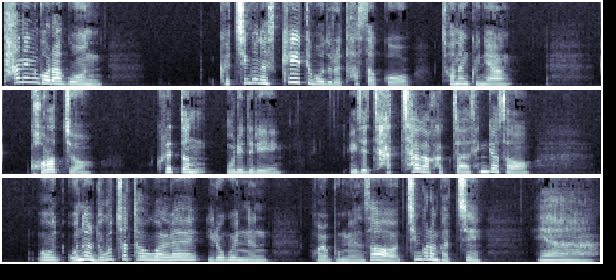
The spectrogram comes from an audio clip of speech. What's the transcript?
타는 거라곤 그 친구는 스케이트보드를 탔었고 저는 그냥 걸었죠. 그랬던 우리들이 이제 자차가 각자 생겨서 뭐 오늘 누구 차 타고 갈래? 이러고 있는 걸 보면서 친구랑 같이 야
